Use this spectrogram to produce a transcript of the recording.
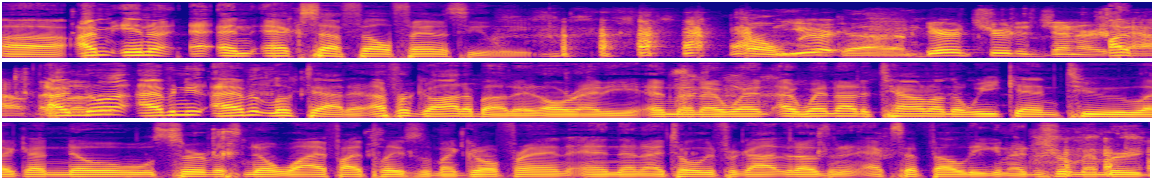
Uh, I'm in a, an XFL fantasy league. Oh my You're god. you're a true degenerate I, now. I, love know. I haven't I haven't looked at it. I forgot about it already. And then I went I went out of town on the weekend to like a no service, no Wi-Fi place with my girlfriend, and then I totally forgot that I was in an XFL league, and I just remembered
